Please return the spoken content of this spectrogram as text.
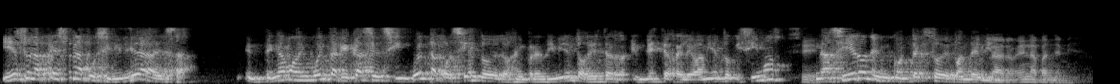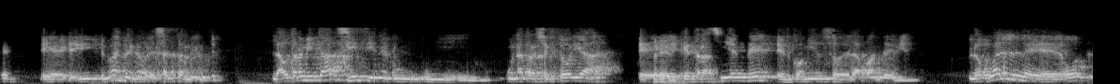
Y es una, es una posibilidad esa tengamos en cuenta que casi el 50% de los emprendimientos de este, de este relevamiento que hicimos nacieron en contexto de pandemia. Claro, en la pandemia. Eh, eh, y no es menor, exactamente. La otra mitad sí tienen una trayectoria eh, que trasciende el comienzo de la pandemia. Lo cual,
